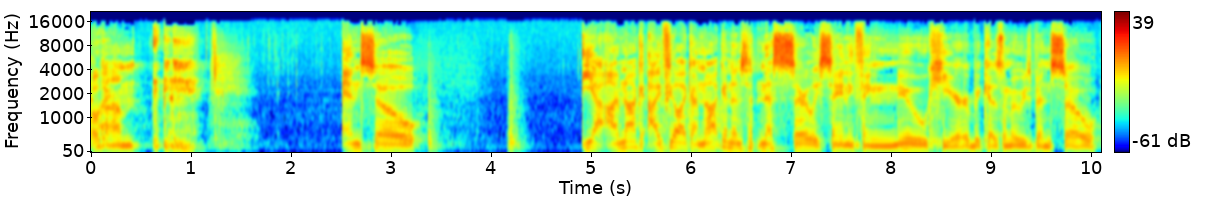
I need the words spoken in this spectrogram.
Okay. And so, yeah, I'm not. I feel like I'm not going to necessarily say anything new here because the movie's been so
